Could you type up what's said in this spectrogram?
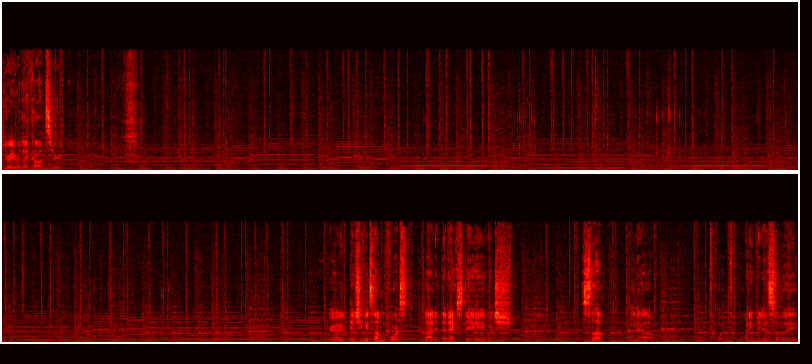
get ready for that concert. Gets home before it's not the next day, which still have, you know, tw- 20 minutes to wait.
